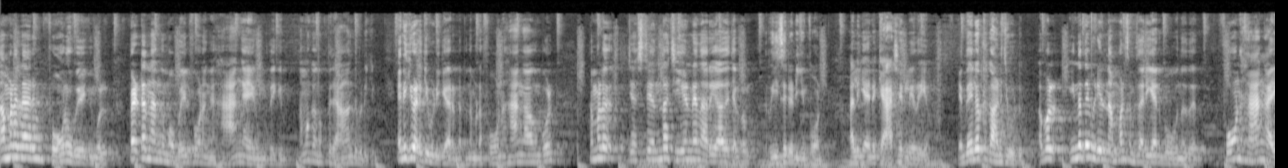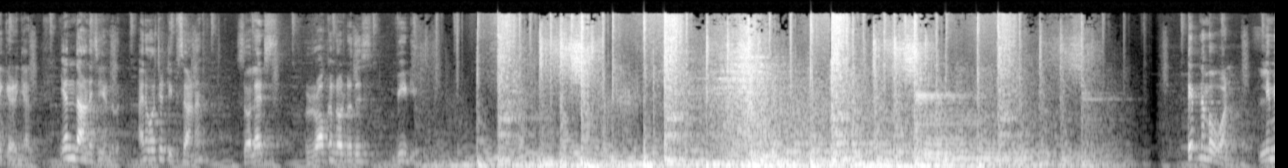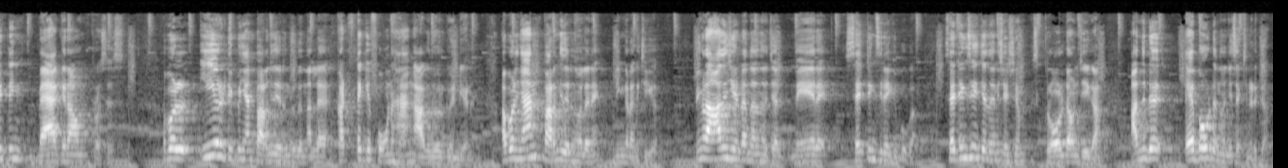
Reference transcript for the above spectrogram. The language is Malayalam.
നമ്മളെല്ലാവരും ഫോൺ ഉപയോഗിക്കുമ്പോൾ പെട്ടെന്ന് അങ്ങ് മൊബൈൽ ഫോൺ അങ്ങ് ഹാങ് ആകുമ്പോഴത്തേക്കും നമുക്കങ്ങ് പ്രാന്ത് പിടിക്കും. എനിക്ക് ഇടയ്ക്ക് പിടിക്കാറുണ്ട്. അപ്പം നമ്മുടെ ഫോൺ ഹാങ് ആകുമ്പോൾ നമ്മൾ ജസ്റ്റ് എന്താ ചെയ്യേണ്ടതെന്ന് അറിയാതെ ചിലപ്പം റീസെറ്റ് അടിക്കും ഫോൺ അല്ലെങ്കിൽ അതിന്റെ ക്യാഷ് ക്ലിയർ ചെയ്യും. എന്തെങ്കിലുമൊക്കെ കാണിച്ചു വിട്ടു അപ്പോൾ ഇന്നത്തെ വീഡിയോയിൽ നമ്മൾ സംസാരിക്കാൻ പോകുന്നത് ഫോൺ ഹാങ് ആയി കഴിഞ്ഞാൽ എന്താണ് ചെയ്യേണ്ടത്? അതിന് കുറച്ച് ടിപ്സാണ് so let's rock and roll to this video number one limiting background process അപ്പോൾ ഈ ഒരു ടിപ്പ് ഞാൻ പറഞ്ഞു തരുന്നത് നല്ല കട്ടയ്ക്ക് ഫോൺ ഹാങ് ആകുന്നവർക്ക് വേണ്ടിയാണ്. അപ്പോൾ ഞാൻ പറഞ്ഞു തരുന്ന പോലെ തന്നെ നിങ്ങളങ്ങ് ചെയ്യുക. നിങ്ങൾ ആദ്യം ചെയ്യേണ്ട എന്താണെന്ന് വെച്ചാൽ നേരെ സെറ്റിങ്സിലേക്ക് പോവുക. സെറ്റിങ്സിൽ ചെന്നതിന് ശേഷം സ്ക്രോൾ ഡൗൺ ചെയ്യുക. എന്നിട്ട് എബൌട്ട് എന്ന് പറഞ്ഞ സെക്ഷൻ എടുക്കുക.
